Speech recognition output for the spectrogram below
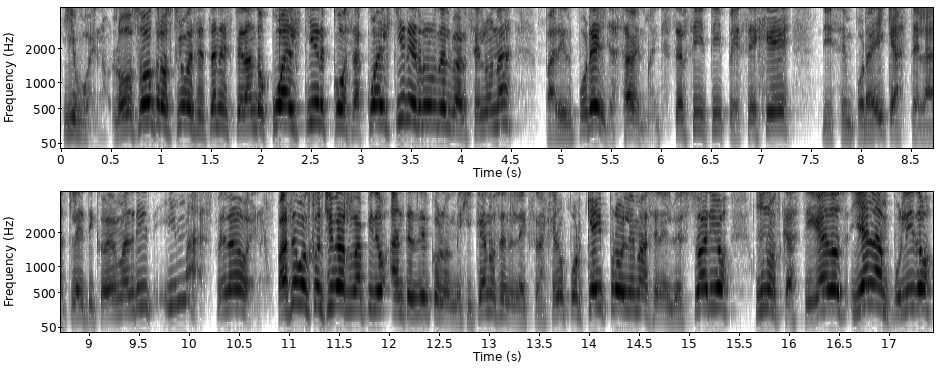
Y bueno, los otros clubes están esperando cualquier cosa, cualquier error del Barcelona para ir por él. Ya saben, Manchester City, PSG, dicen por ahí que hasta el Atlético de Madrid y más. Pero bueno, pasemos con Chivas rápido antes de ir con los mexicanos en el extranjero porque hay problemas en el vestuario, unos castigados y Alan Pulido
